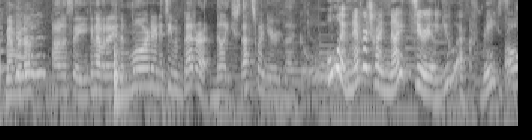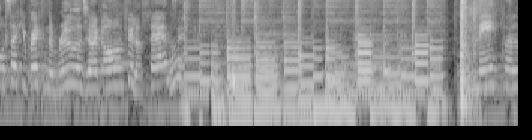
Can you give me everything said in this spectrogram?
Remember that? Honestly, you can have it in the morning. It's even better at night. That's when you're like, oh. Oh, I've never tried night cereal. You are crazy. Oh, it's like you're breaking the rules. You're like, oh, I'm feeling fancy. Maple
